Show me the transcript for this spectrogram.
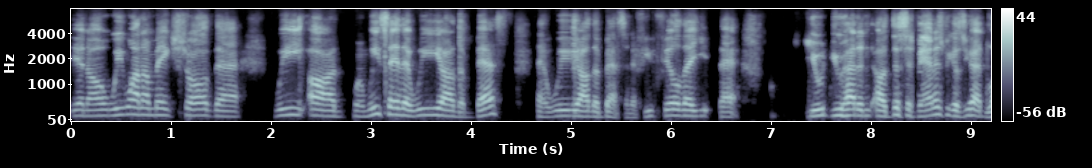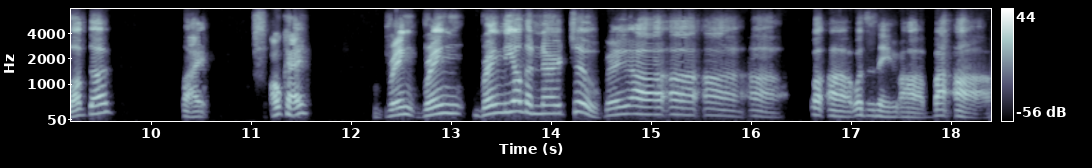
You know, we want to make sure that we are when we say that we are the best, that we are the best. And if you feel that you, that you you had a, disadvantage because you had Love Doug, like okay, bring bring bring the other nerd too. Bring uh uh uh uh, uh what's his name? Uh, Bo- uh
